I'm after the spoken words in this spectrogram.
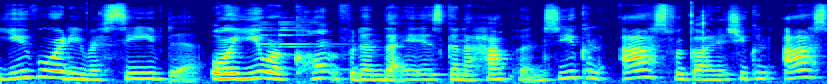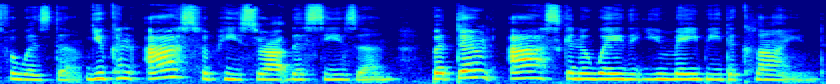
you've already received it or you are confident that it is going to happen. So you can ask for guidance, you can ask for wisdom, you can ask for peace throughout this season, but don't ask in a way that you may be declined.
